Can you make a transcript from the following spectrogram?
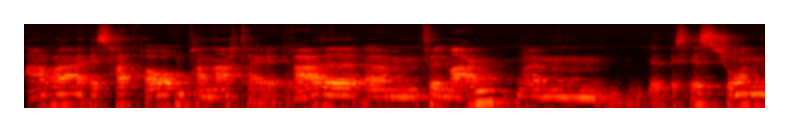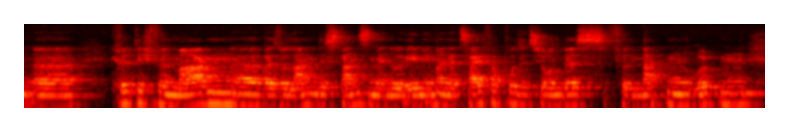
aber es hat auch ein paar Nachteile, gerade ähm, für den Magen. Ähm, es ist schon äh, kritisch für den Magen äh, bei so langen Distanzen, wenn du eben immer in der Zeitfahrposition bist, für den Nacken, Rücken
